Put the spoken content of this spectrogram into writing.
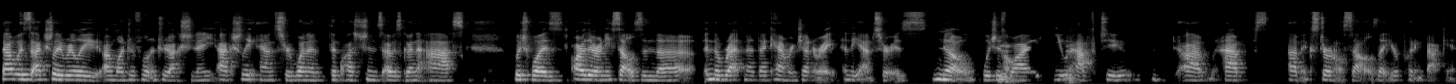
that was actually really a wonderful introduction and you actually answered one of the questions i was going to ask which was are there any cells in the in the retina that can regenerate and the answer is no which is no. why you yeah. have to um, have um, external cells that you're putting back in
